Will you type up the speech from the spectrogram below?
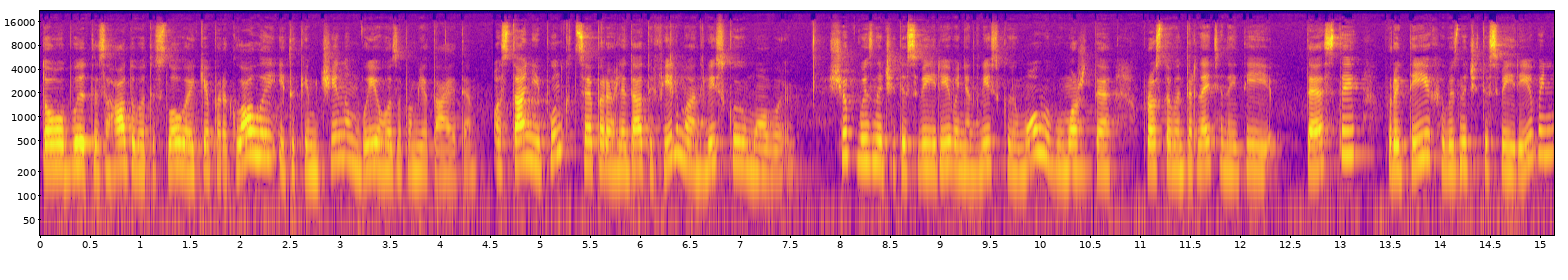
то будете згадувати слово, яке переклали, і таким чином ви його запам'ятаєте. Останній пункт це переглядати фільми англійською мовою. Щоб визначити свій рівень англійської мови, ви можете просто в інтернеті знайти тести, пройти їх і визначити свій рівень,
